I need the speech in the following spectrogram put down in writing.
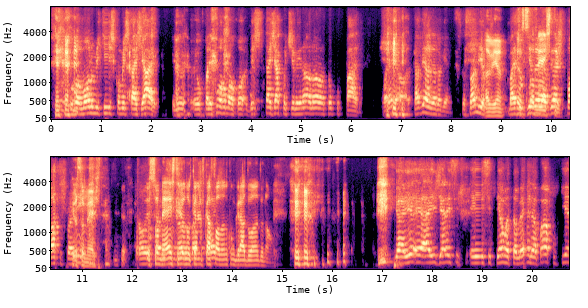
o Romão não me quis como estagiário. Ele, eu falei, pô, Romão, pô, deixa eu estagiar contigo. Ele, não, não, estou ocupado. Olha aí, ó, tá vendo, né, Nogueira? Eu sou amigo. Tá vendo? Mas eu o Guido abriu as portas para mim. Eu sou mestre. Então, eu sou mestre e eu não quero ficar falando com graduando, não. E aí, é, aí gera esse, esse tema também, né? Ah, porque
